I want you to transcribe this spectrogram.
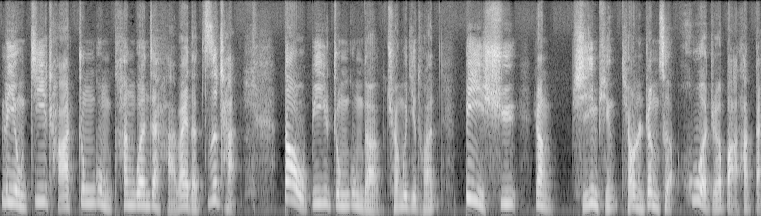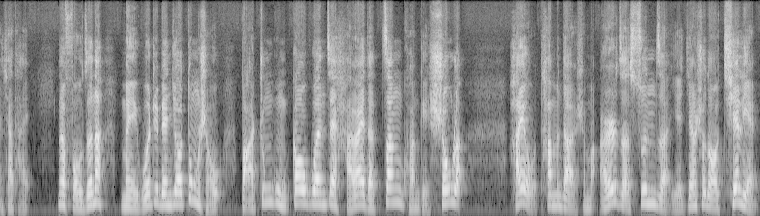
利用稽查中共贪官在海外的资产，倒逼中共的权贵集团必须让习近平调整政策，或者把他赶下台。那否则呢，美国这边就要动手把中共高官在海外的赃款给收了，还有他们的什么儿子、孙子也将受到牵连。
